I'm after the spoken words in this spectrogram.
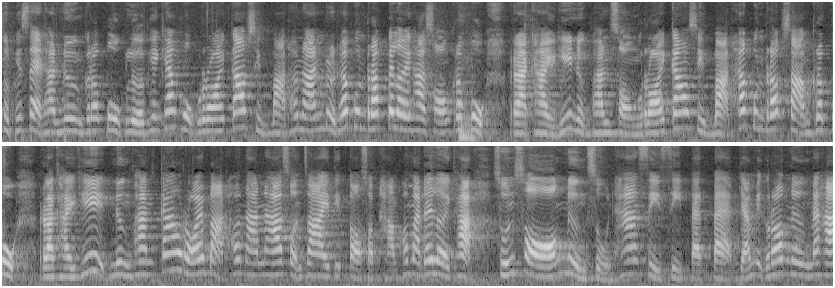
สุดพิเศษค่ะหนึ่งกระปุกเหลือเพียงแค่ 690 บาทเท่านั้น หรือถ้าคุณรับไปเลยค่ะ 2 กระปุก ราคาอยู่ที่ 1,290 บาท ถ้าคุณรับ 3 กระปุก ราคาอยู่ที่ 1,900 บาทเท่านั้นนะคะ สนใจติดต่อสอบถามเข้ามาได้เลยค่ะ 02-105-4488 ย้ำอีกรอบหนึ่งนะคะ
